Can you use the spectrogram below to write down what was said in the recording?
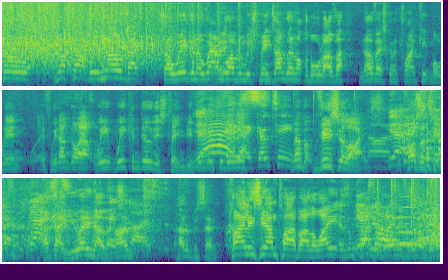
To Knock Up with Novak. So we're going to round Great. robin, which means I'm going to knock the ball over. Novak's going to try and keep them all in. If we don't go out, we, we can do this, team. Do you think we can do this? Yeah, this? go team. Remember, visualise. Yes. Positive. Yes. OK, you ready, Novak? I'm 100%. Kylie's the umpire, by the way. Isn't Yes, Kylie a I- magnificent umpire?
